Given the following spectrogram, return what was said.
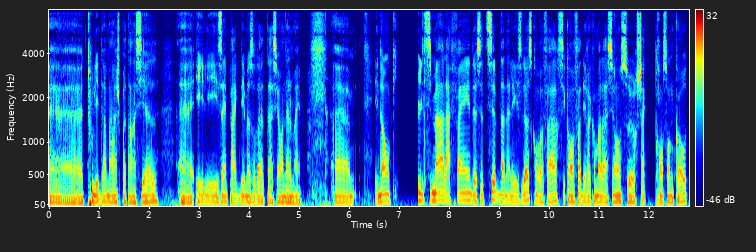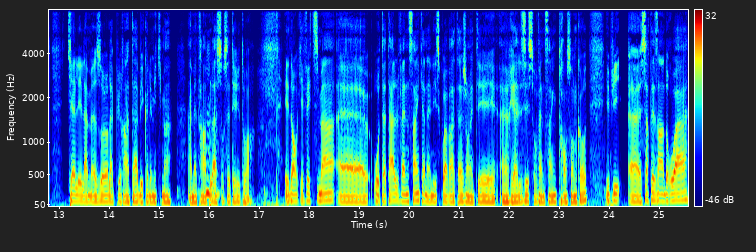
euh, tous les dommages potentiels et les impacts des mesures d'adaptation en elles-mêmes. et donc, ultimement, à la fin de ce type d'analyse-là, ce qu'on va faire, c'est qu'on va faire des recommandations sur chaque tronçon de côte, quelle est la mesure la plus rentable économiquement à mettre en mhm. place sur ce territoire? Et donc, effectivement, euh, au total, 25 analyses co-avantages ont été euh, réalisées sur 25 tronçons de côte. Et puis, euh, certains endroits,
